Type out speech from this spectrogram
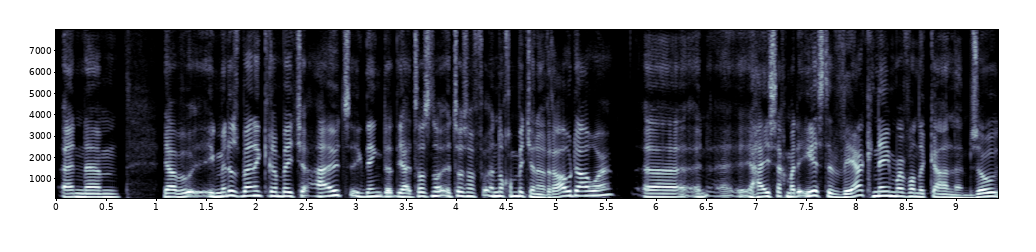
En um, ja, inmiddels ben ik er een beetje uit. Ik denk dat ja, het was, nog, het was een, nog een beetje een rouwdouwer. Uh, en, uh, hij is zeg maar de eerste werknemer van de KLM. Zo,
